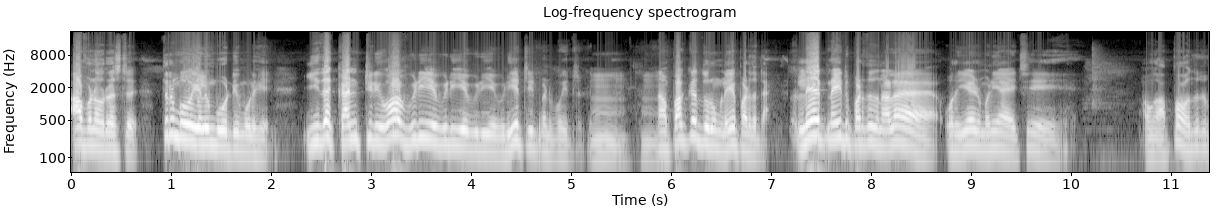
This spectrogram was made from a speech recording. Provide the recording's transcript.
ஆஃப் அன் அவர் ரெஸ்ட்டு திரும்பவும் எலும்பு ஓட்டி மூலிகை. இதை கண்டினியூவாக விடிய விடிய விடிய விடிய ட்ரீட்மெண்ட் போயிட்டு இருக்கு. நான் பக்கத்து ரூம்லேயே படுத்துட்டேன். லேட் நைட்டு படுத்ததுனால ஒரு ஏழு மணி ஆயிடுச்சு. அவங்க அப்பா வந்துட்டு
